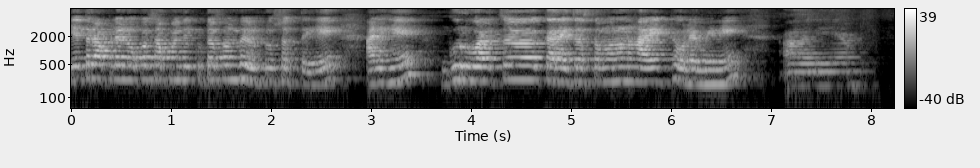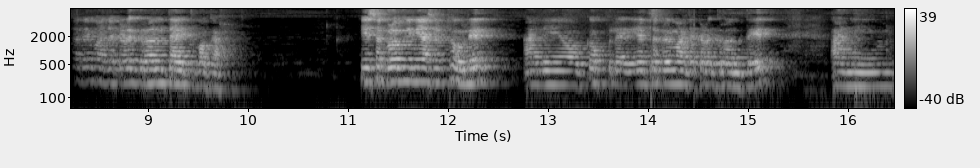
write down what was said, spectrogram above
हे तर आपल्या लोकसापमध्ये कुठं पण भेटू शकते हे. आणि हे गुरुवारचं करायचं असतं म्हणून हा एक ठेवला मी. आणि अरे माझ्याकडे ग्रंथ आहेत बघा. हे सगळं मी असं ठेवलेत आणि कपडे हे सगळे माझ्याकडे ग्रंथ आहेत. आणि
